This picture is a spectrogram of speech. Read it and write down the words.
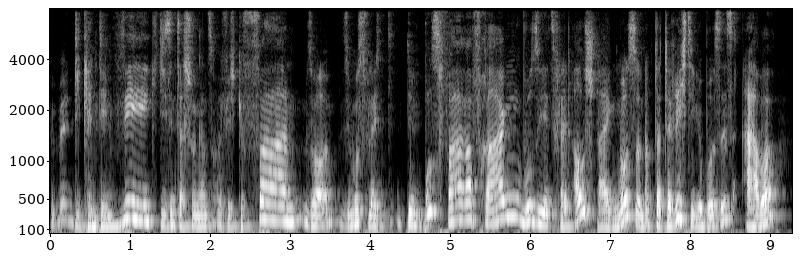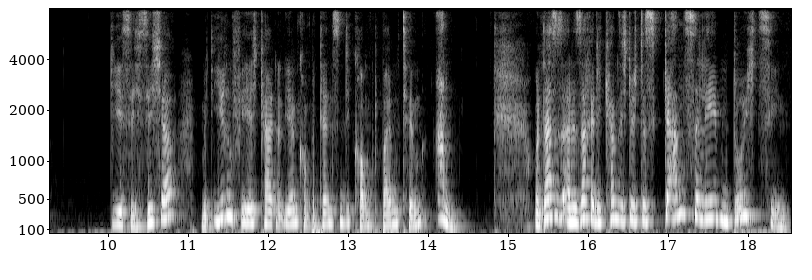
Die kennt den Weg, die sind das schon ganz häufig gefahren. So, sie muss vielleicht den Busfahrer fragen, wo sie jetzt vielleicht aussteigen muss und ob das der richtige Bus ist. Aber die ist sich sicher, mit ihren Fähigkeiten und ihren Kompetenzen, die kommt beim Tim an. Und das ist eine Sache, die kann sich durch das ganze Leben durchziehen.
